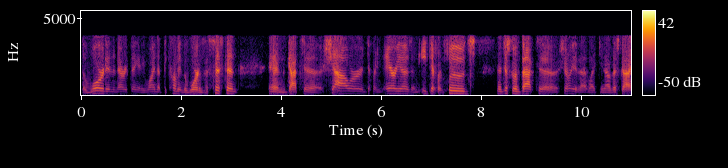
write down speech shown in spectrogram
the warden and everything, and he wound up becoming the warden's assistant and got to shower in different areas and eat different foods. And it just goes back to show you that, like, you know, this guy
